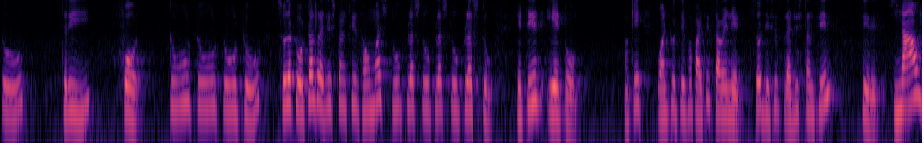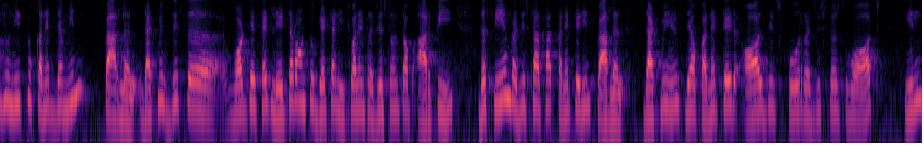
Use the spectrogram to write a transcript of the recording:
two, three, four. 2 2 2 2 so the total resistance is how much? 2 plus 2 plus 2 plus 2 it is 8 ohm. Okay? 1 2 3 4 5 6 7 8 so this is resistance in series. Now you need to connect them in parallel. That means this uh, what they said later on to get an equivalent resistance of rp the same resistors are connected in parallel. That means they have connected all these four resistors what in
